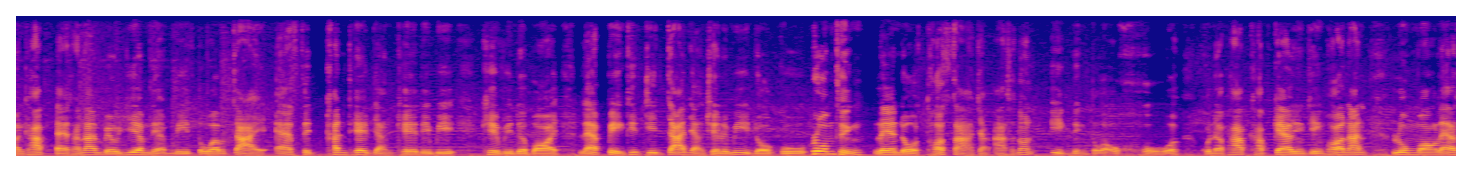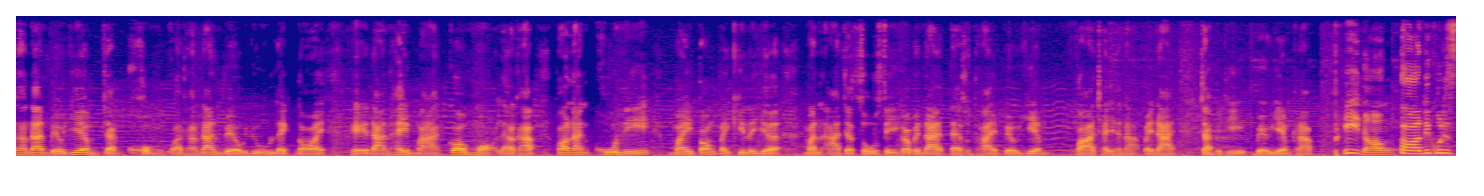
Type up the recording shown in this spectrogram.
ๆครับ แต่ทางด้านเบลเยียมเนี่ย มีตัวจ่ายแอสซิสต์ขั้นเทพอย่าง KDB เควินเดอร์บอยและปีกที่จี๊ดจ๊าดอย่างเชเรมี่โดกู รวมถึงเลนโดทอสซาจากอาร์เซนอลอีกหนึ่งตัว โอ้โห คุณภาพครับแก้วจริงๆ เพราะนั้นลุงมองแล้วทางด้านเบลเยียมจะข่มกว่าทางด้านเวลอยู่เล็กน้อย เพดานให้มาก็เหมาะแล้วครับ เพราะนั้นคู่นี้ไม่ต้องไปคิดอะไรเยอะ มันอาจจะสูสีก็เป็นได้แต่สุดท้ายเบลเยียม คว้าชัยชนะไปได้จากไปที่เบลเยียมครับ พี่น้องตอนที่คู่ที่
